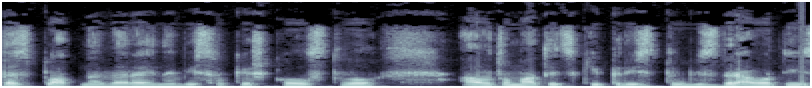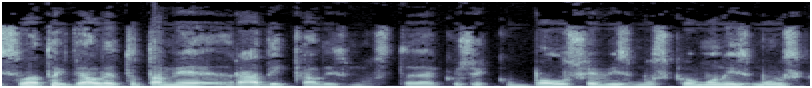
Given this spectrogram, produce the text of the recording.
bezplatné verejné vysoké školstvo, automatický prístup k zdravotníctvu a tak ďalej. To tam je radikalizmus. To je akože bolševizmus, komunizmus.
